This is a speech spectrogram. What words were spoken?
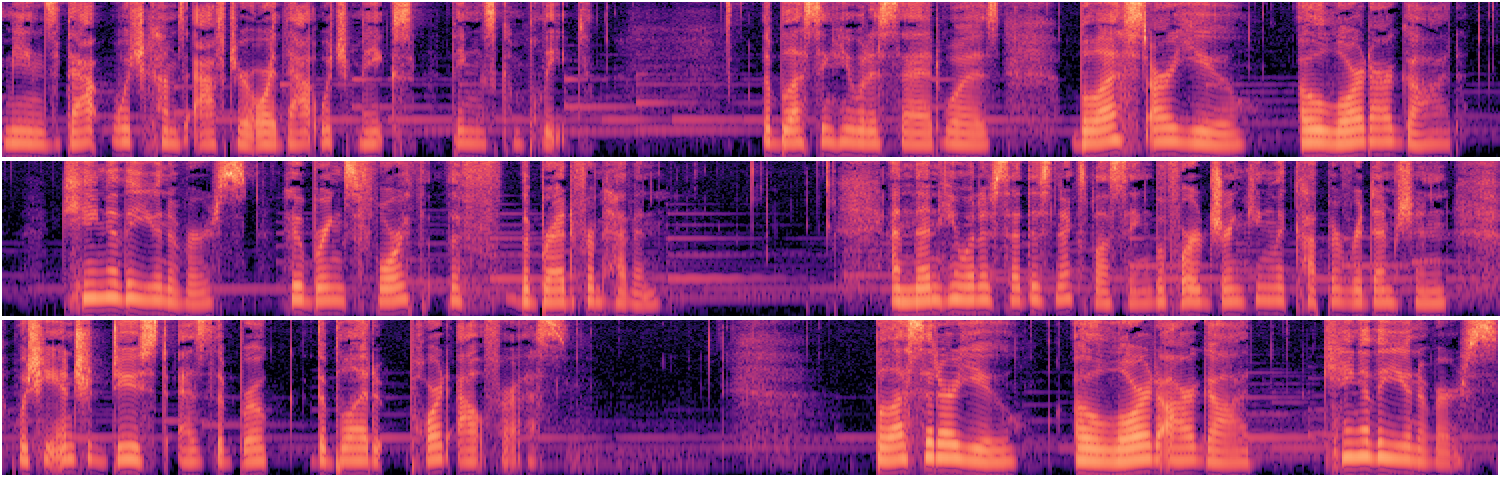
means that which comes after or that which makes things complete. The blessing he would have said was, Blessed are you, O Lord our God, King of the universe, who brings forth the, f- the bread from heaven. And then he would have said this next blessing before drinking the cup of redemption, which he introduced as the, broke, the blood poured out for us. Blessed are you, O Lord our God, King of the universe,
